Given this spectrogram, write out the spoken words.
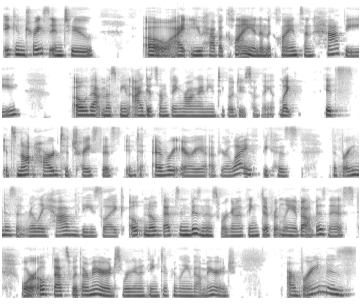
It can trace into oh, I you have a client and the client's unhappy. Oh, that must mean I did something wrong. I need to go do something. Like it's it's not hard to trace this into every area of your life because the brain doesn't really have these like oh no that's in business we're going to think differently about business or oh that's with our marriage we're going to think differently about marriage our brain is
